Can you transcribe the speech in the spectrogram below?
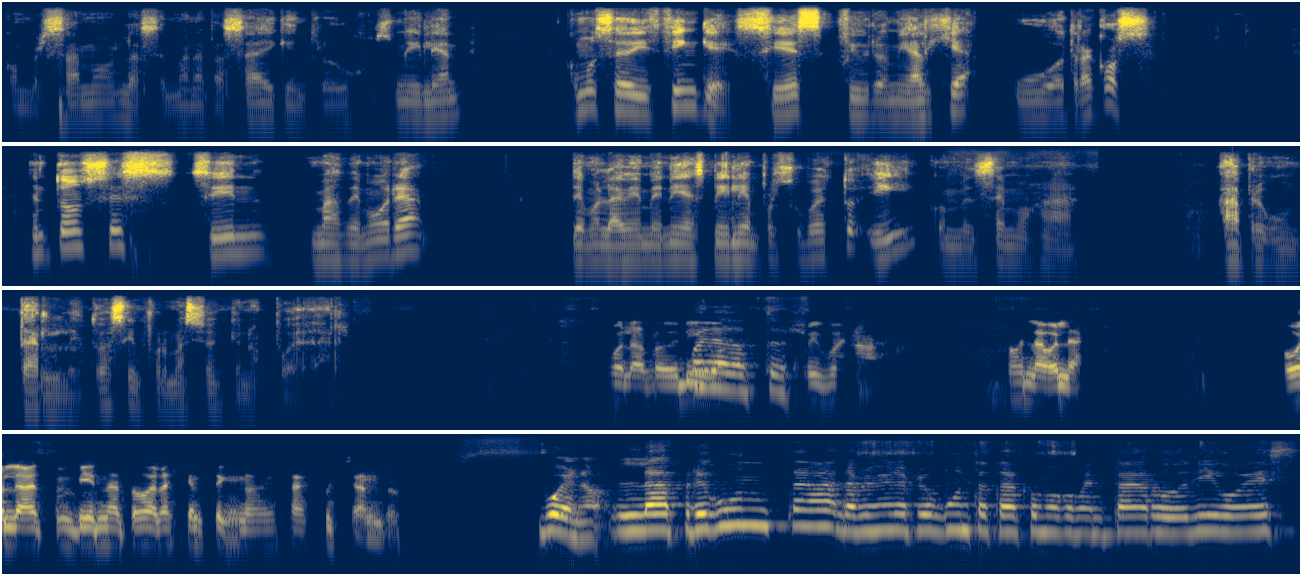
conversamos la semana pasada y que introdujo Smilian, cómo se distingue si es fibromialgia u otra cosa. Entonces, sin más demora, demos la bienvenida a Smilian, por supuesto, y comencemos a, preguntarle toda esa información que nos puede dar. Hola, Rodrigo. Hola, doctor. Muy bueno. Hola, hola. Hola también a toda la gente que nos está escuchando. Bueno, la pregunta, la primera pregunta, tal como comentaba Rodrigo, es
